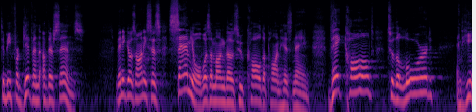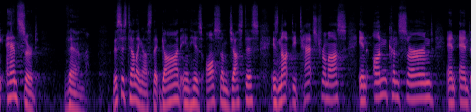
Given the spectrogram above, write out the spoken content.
to be forgiven of their sins. Then he goes on, he says, Samuel was among those who called upon his name. They called to the Lord, and he answered them. This is telling us that God, in his awesome justice, is not detached from us in unconcerned and, and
